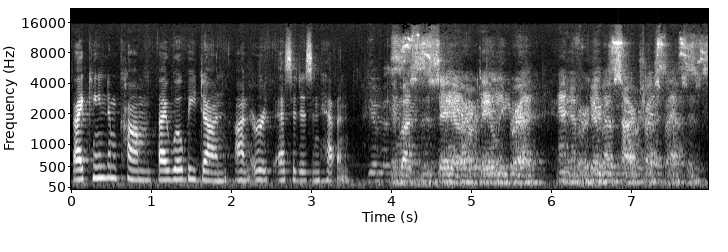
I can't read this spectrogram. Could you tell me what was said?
Thy kingdom come, thy will be done, on earth as it is in heaven. Give us this day our daily bread, and forgive us our trespasses,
